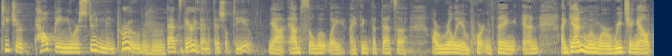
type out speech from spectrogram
teacher helping your student improve, Mm-hmm. that's very beneficial to you. Yeah, absolutely. I think that that's a, a really important thing. And again, when we're reaching out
